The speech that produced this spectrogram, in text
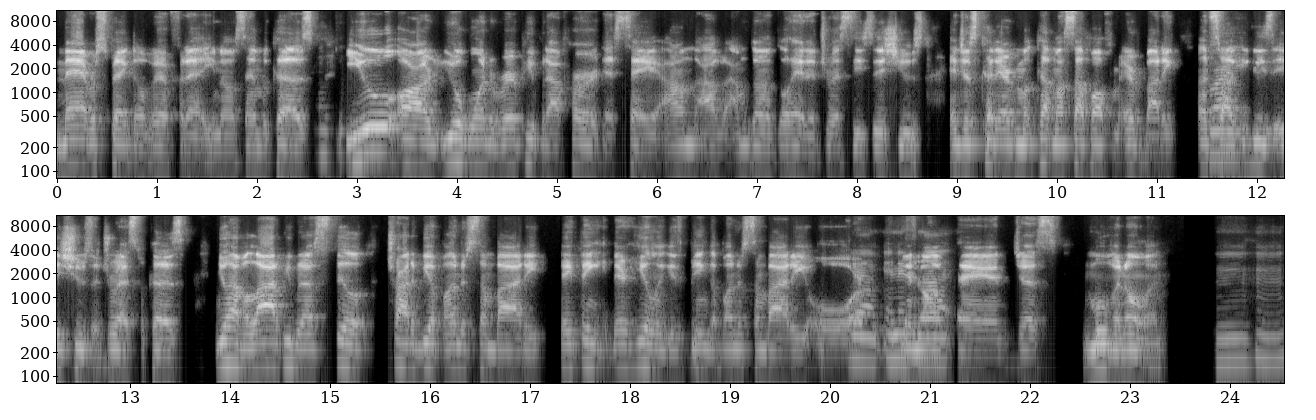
Mad respect over here for that, you know what I'm saying? Because you. are you're one of the rare people that I've heard that say I'm I'm, I'm gonna go ahead and address these issues and just cut everyone cut myself off from everybody until right. I get these issues addressed because you have a lot of people that still try to be up under somebody. They think their healing is being up under somebody or yeah, you know and just moving on. Mm-hmm.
